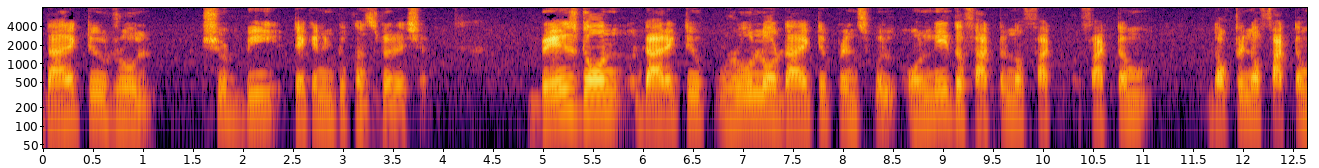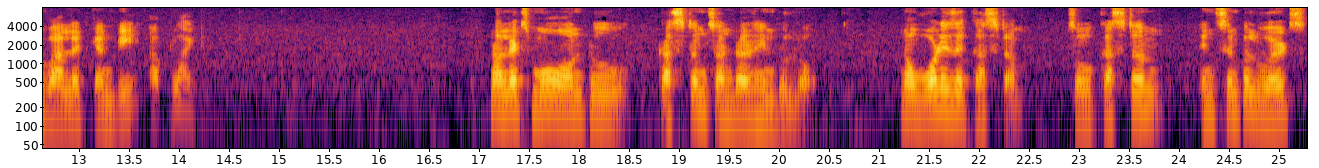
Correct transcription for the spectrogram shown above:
directive rule should be taken into consideration based on directive rule or directive principle only the of fact, factum doctrine of factum valet can be applied. Now let's move on to customs under hindu law. Now what is a custom? So custom in simple words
